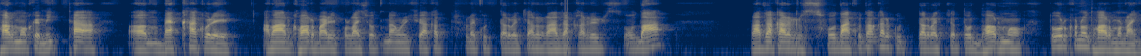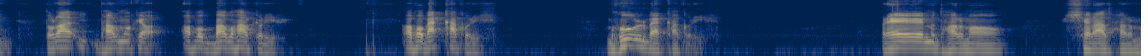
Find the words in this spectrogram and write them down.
ধর্মকে মিথ্যা ব্যাখ্যা করে আমার ঘর বাড়ি পলাইছত না, উনিশশো একাত্তর সালে কুত্তার বাচ্চারা রাজাকারের সোদা। রাজাকারের সোদা কোথাকার কুত্তার বাচ্চা, তোর ধর্ম, তোর কোনো ধর্ম নাই। তোরা ধর্মকে অপব্যবহার করিস, অপব্যাখ্যা করিস, ভুল ব্যাখ্যা করিস। প্রেম ধর্ম, সেরা ধর্ম,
